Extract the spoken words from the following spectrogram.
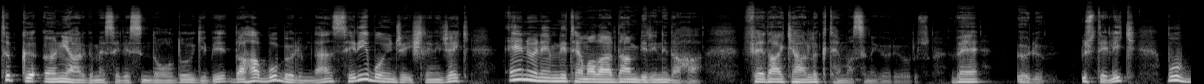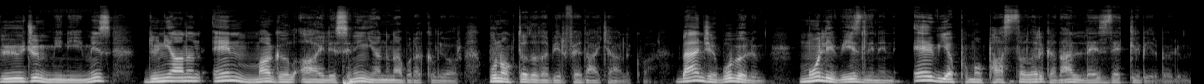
tıpkı ön yargı meselesinde olduğu gibi daha bu bölümden seri boyunca işlenecek en önemli temalardan birini daha fedakarlık temasını görüyoruz ve ölüm. Üstelik bu büyücü miniğimiz dünyanın en muggle ailesinin yanına bırakılıyor. Bu noktada da bir fedakarlık var. Bence bu bölüm Molly Weasley'nin ev yapımı pastaları kadar lezzetli bir bölüm.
